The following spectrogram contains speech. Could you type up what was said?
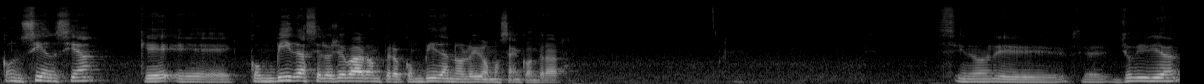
conciencia que eh, con vida se lo llevaron, pero con vida no lo íbamos a encontrar. Sino, eh, yo vivía,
